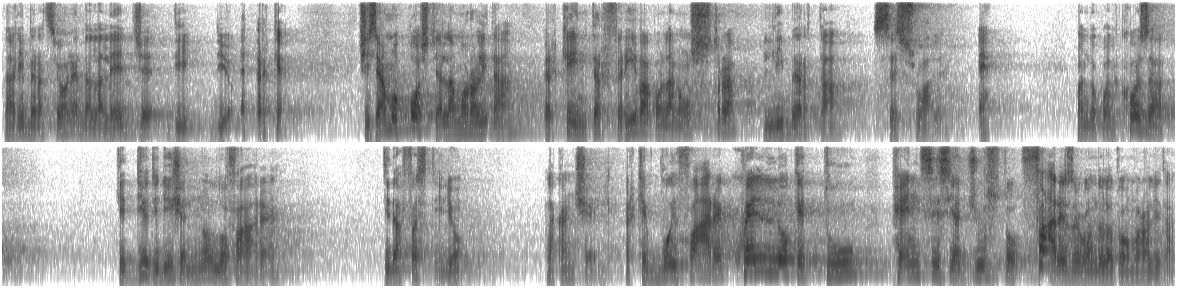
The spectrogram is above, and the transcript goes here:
la liberazione dalla legge di Dio. E perché? Ci siamo opposti alla moralità perché interferiva con la nostra libertà sessuale. E quando qualcosa che Dio ti dice non lo fare, ti dà fastidio, la cancelli, perché vuoi fare quello che tu pensi sia giusto fare secondo la tua moralità.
